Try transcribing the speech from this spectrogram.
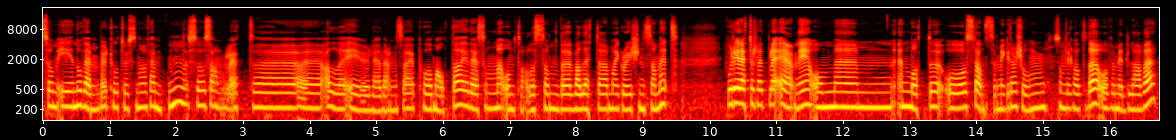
som i november 2015 så samlet uh, alle EU-lederne seg på Malta i det som omtales som The Valletta Migration Summit. Hvor de rett og slett ble enige om um, en måte å stanse migrasjonen, som de kalte det, over Middelhavet.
